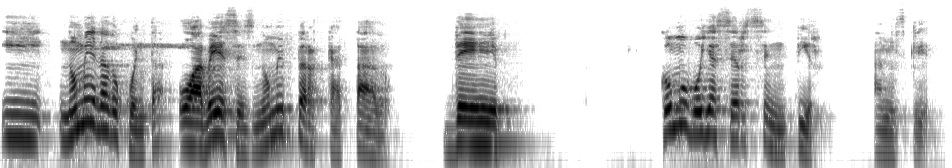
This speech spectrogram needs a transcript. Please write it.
Y no me he dado cuenta, o a veces no me he percatado, de cómo voy a hacer sentir a mis clientes.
